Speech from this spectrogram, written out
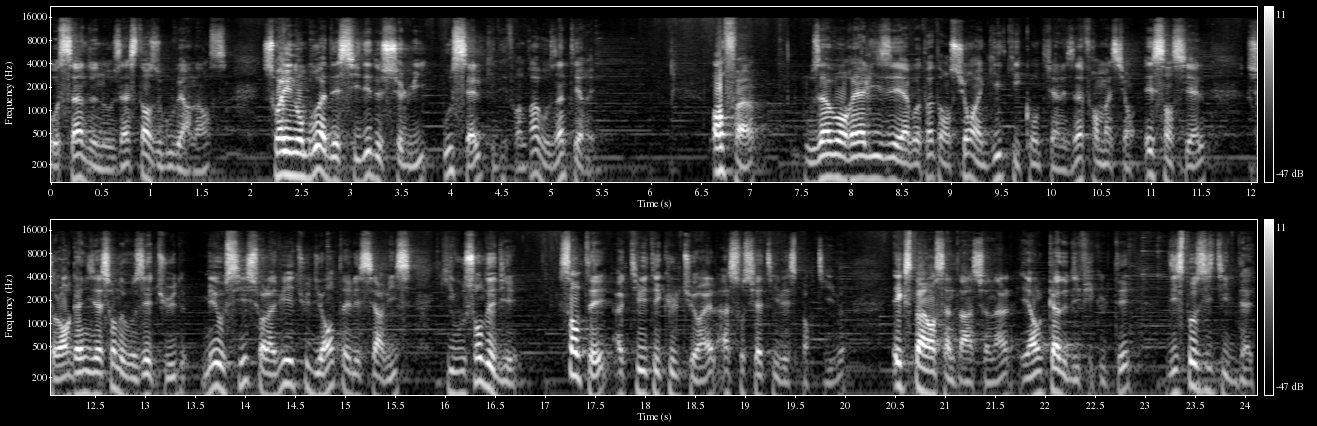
au sein de nos instances de gouvernance. Soyez nombreux à décider de celui ou celle qui défendra vos intérêts. Enfin, nous avons réalisé à votre attention un guide qui contient les informations essentielles sur l'organisation de vos études, mais aussi sur la vie étudiante et les services qui vous sont dédiés santé, activités culturelles, associatives et sportives, expérience internationale et en cas de difficulté, dispositifs d'aide.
